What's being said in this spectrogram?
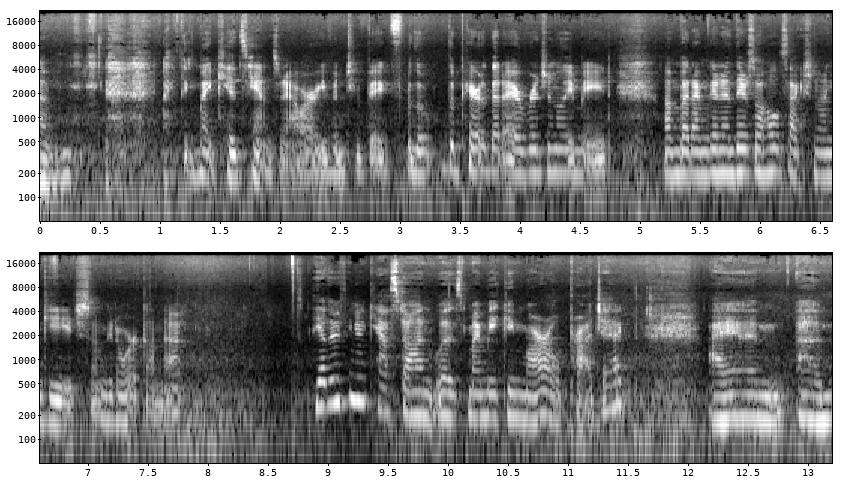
Um, I think my kids' hands now are even too big for the, the pair that I originally made. Um, but I'm gonna. There's a whole section on gauge, so I'm gonna work on that. The other thing I cast on was my making marl project. I am um,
